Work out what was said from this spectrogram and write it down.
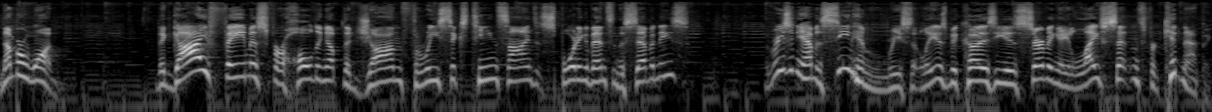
Number one, the guy famous for holding up the John 316 signs at sporting events in the 70s, the reason you haven't seen him recently is because he is serving a life sentence for kidnapping.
